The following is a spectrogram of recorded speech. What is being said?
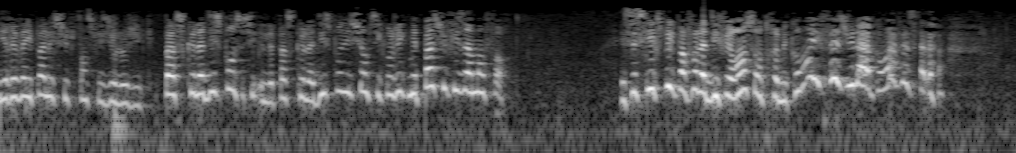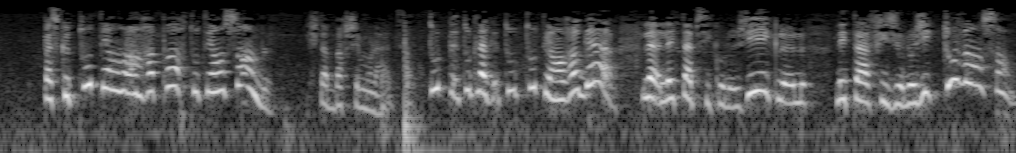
Il ne réveille pas les substances physiologiques. Parce que la disposition psychologique n'est pas suffisamment forte. Et c'est ce qui explique parfois la différence entre mais comment il fait celui-là, comment il fait ça Parce que tout est en, rapport, tout est ensemble. Tout, tout, tout est en regard. L'état psychologique, l'état physiologique, tout va ensemble.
